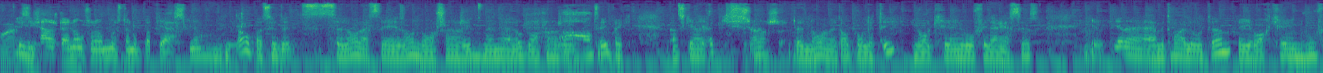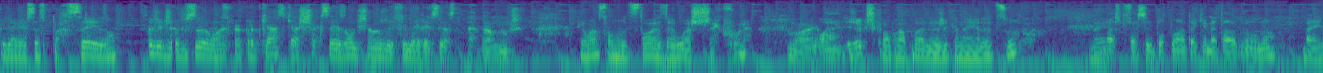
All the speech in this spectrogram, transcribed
Ouais. Ils changent de nom, selon moi, c'est un autre podcast, là. Non, parce que de- selon la saison, ils vont changer d'une année à l'autre, ils vont changer le nom. tu sais. Fait tandis qu'il y en a qui changent le nom, mettons, pour l'été, ils vont créer un nouveau fil RSS. Ils reviennent, à, mettons, à l'automne, et ils vont recréer un nouveau fil RSS par saison. Ça, j'ai déjà vu ça, ouais. Un podcast qui, à chaque saison, il change de fil RSS. Tabarnouche. Ils commencent son auditoire à zéro à chaque fois. Ouais. Ouais. Déjà que je comprends pas la logique en arrière de ça. Ouais, c'est plus facile pour toi en tant qu'amateur, là. Ben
